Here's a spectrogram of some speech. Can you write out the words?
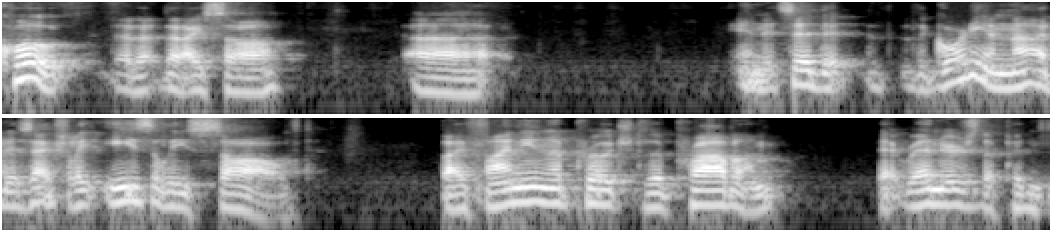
quote that, that I saw, uh, and it said that the Gordian knot is actually easily solved by finding an approach to the problem that renders the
